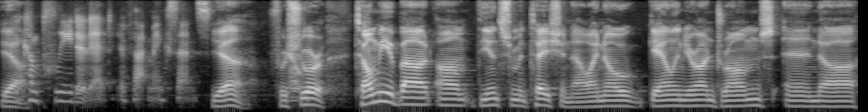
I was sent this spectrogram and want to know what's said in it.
Yeah. it completed it if that makes sense Yeah, for So- sure. Tell me about um, the instrumentation. Now, I know Galen, you're on drums, and uh,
